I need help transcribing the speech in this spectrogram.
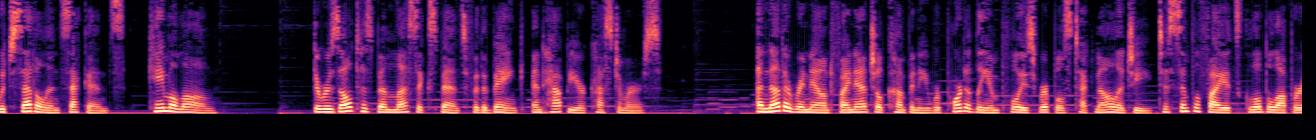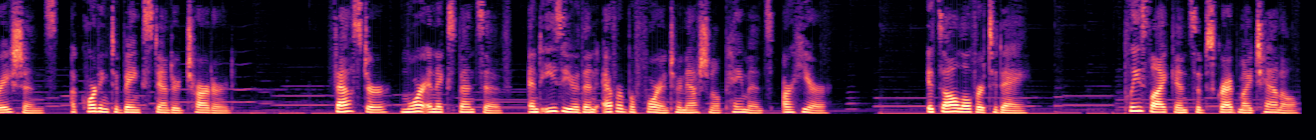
which settle in seconds, came along. The result has been less expense for the bank and happier customers. Another renowned financial company reportedly employs Ripple's technology to simplify its global operations, according to Bank Standard Chartered. Faster, more inexpensive, and easier than ever before international payments are here. It's all over today. Please like and subscribe my channel.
